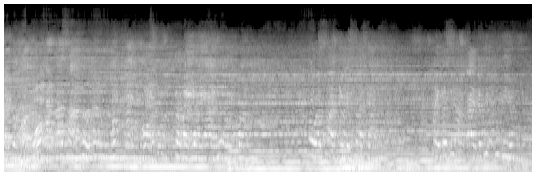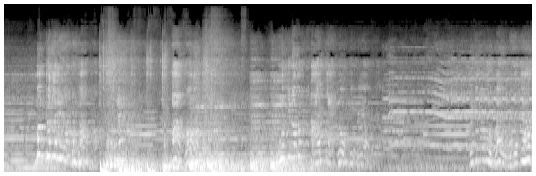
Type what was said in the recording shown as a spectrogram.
ไอ้ก็ขอรักษาเธอนั่นแต่ไม่ยายไอ้เลยว่าเพราะว่าชาตินี้เป็นชาติกันไอ้ก็ที่ห่างไอ้จะเพียงผู้เดียวมึงจนอะไรหรอกคุณพ่อป้าพ่อกูที่เราต้องตายจากโลกนี้ไปแล้วมึงจะมาหมุนไว้หรือมันจะฮะ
